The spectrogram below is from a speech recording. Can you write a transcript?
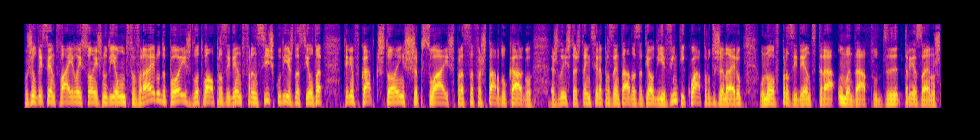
O Gil Vicente vai a eleições no dia 1 de fevereiro, depois do atual presidente Francisco Dias da Silva ter enfocado questões pessoais para se afastar do cargo. As listas têm de ser apresentadas até ao dia 24 de janeiro. O novo presidente terá um mandato de três anos.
